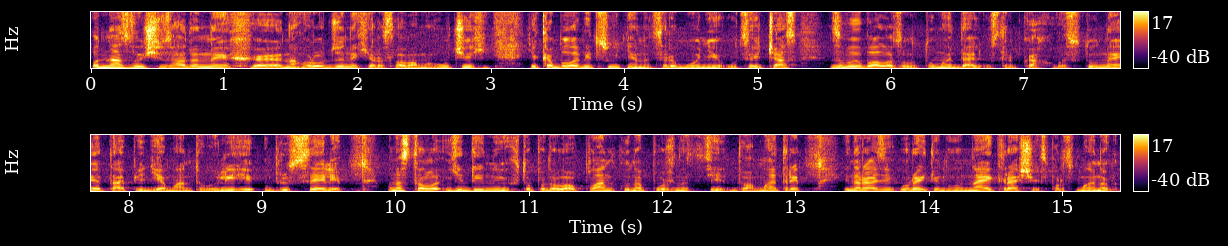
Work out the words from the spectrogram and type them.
Одна з вище згаданих е, нагороджених Ярослава Могучих, яка була відсутня на церемонії у цей час, завоювала золоту медаль у стрибках у висоту на етапі діамантової ліги у Брюсселі. Вона стала єдиною, хто подолав планку на пожності 2 метри. І наразі у рейтингу найкращих спортсменок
